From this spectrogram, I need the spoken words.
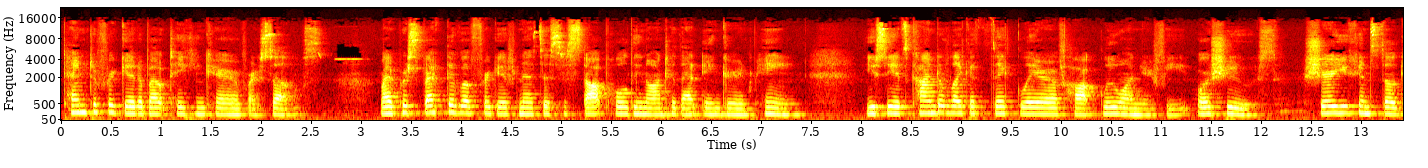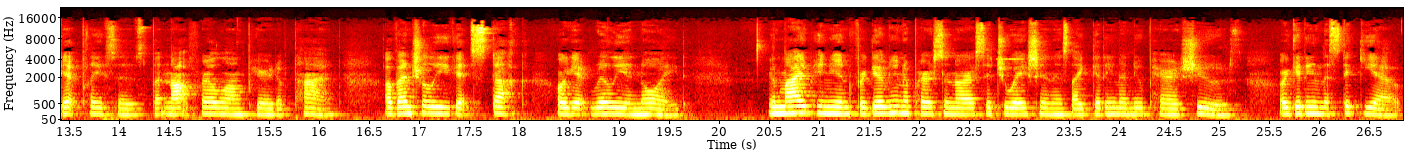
tend to forget about taking care of ourselves. My perspective of forgiveness is to stop holding on to that anger and pain. You see, it's kind of like a thick layer of hot glue on your feet or shoes. Sure, you can still get places, but not for a long period of time. Eventually, you get stuck or get really annoyed. In my opinion, forgiving a person or a situation is like getting a new pair of shoes or getting the sticky out.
